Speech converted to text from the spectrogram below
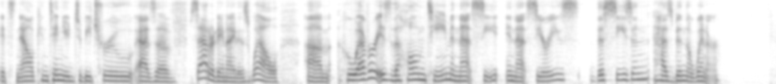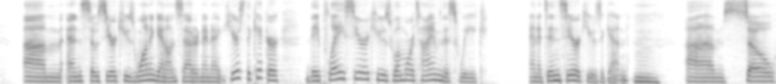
it's now continued to be true as of Saturday night as well. Um, whoever is the home team in that se- in that series this season has been the winner. Um, and so Syracuse won again on Saturday night. Here's the kicker: they play Syracuse one more time this week, and it's in Syracuse again. Um, so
